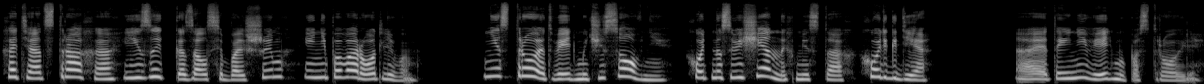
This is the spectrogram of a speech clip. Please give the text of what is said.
хотя от страха язык казался большим и неповоротливым. Не строят ведьмы часовни, хоть на священных местах, хоть где. А это и не ведьмы построили.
